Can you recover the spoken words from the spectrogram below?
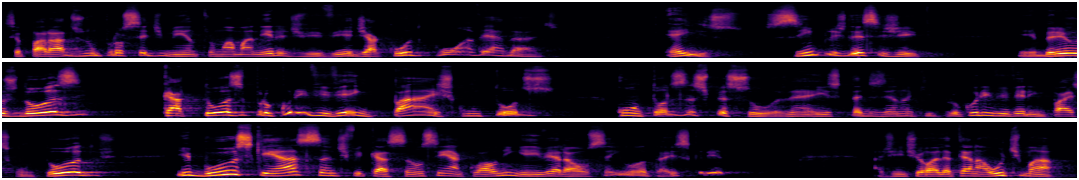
separados num procedimento, uma maneira de viver de acordo com a verdade. É isso, simples desse jeito. Hebreus 12, 14, procurem viver em paz com todos, com todas as pessoas, né? É isso que está dizendo aqui. Procurem viver em paz com todos e busquem a santificação sem a qual ninguém verá o Senhor. Está escrito. A gente olha até na última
